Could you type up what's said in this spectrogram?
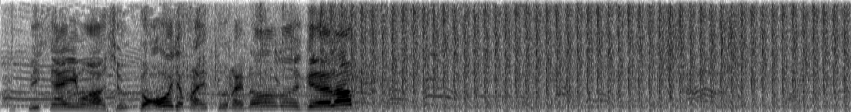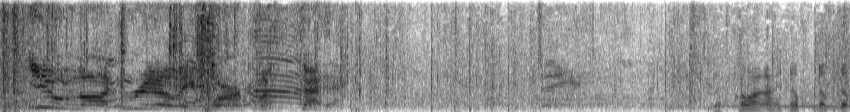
Mình biết ngay mà, xưởng gỗ ở trong này tụi này nó, nó ghê lắm. Núp các bạn ơi núp núp núp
